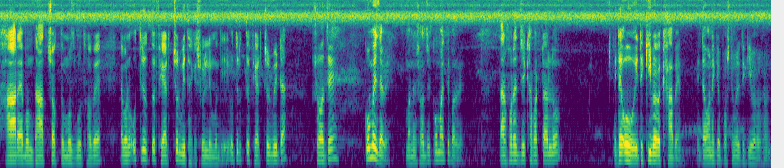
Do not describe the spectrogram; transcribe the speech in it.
হাড় এবং দাঁত শক্ত মজবুত হবে এবং অতিরিক্ত ফ্যাট চর্বি থাকে শরীরের মধ্যে। এই অতিরিক্ত ফ্যাট চর্বিটা সহজে কমে যাবে মানে সহজে কমাতে পারবে। তারপরে যে খাবারটা হলো, এটা, ও, এটা কীভাবে খাবেন? এটা অনেকে প্রশ্ন করে, এটা কীভাবে খাবেন?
